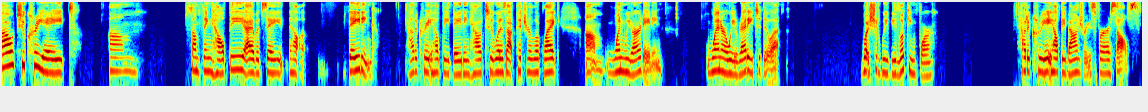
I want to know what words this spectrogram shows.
how to create um, something healthy. I would say dating, how to create healthy dating, how to, what does that picture look like um, when we are dating? When are we ready to do it? What should we be looking for? How to create healthy boundaries for ourselves.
